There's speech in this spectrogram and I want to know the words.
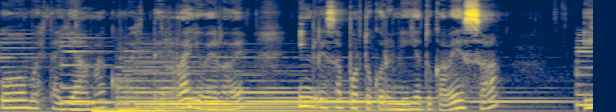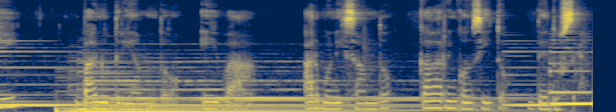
cómo esta llama, como este rayo verde, ingresa por tu coronilla, tu cabeza y va nutriendo y va armonizando cada rinconcito de tu ser.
